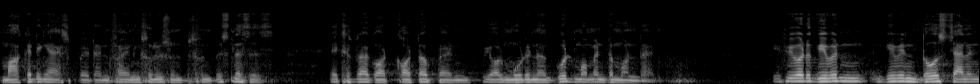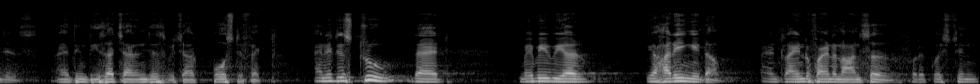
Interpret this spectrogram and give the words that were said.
marketing aspect and finding solutions different businesses, etc., got caught up, and we all moved in a good momentum on that. If you were to given given those challenges, I think these are challenges which are post effect, and it is true that maybe we are we are hurrying it up and trying to find an answer for a question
